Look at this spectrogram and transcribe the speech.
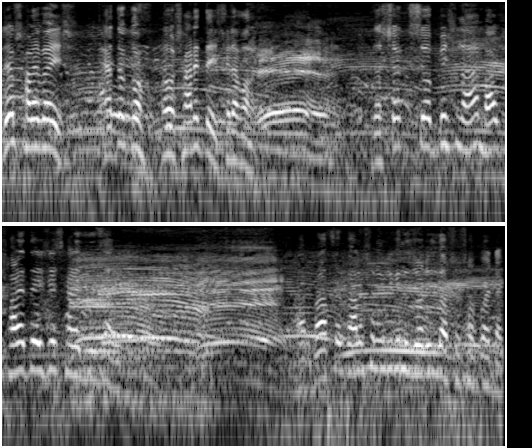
এটাও সাড়ে বাইশ। এত কম? ও সাড়ে তেইশ সেটা বলে দর্শক চব্বিশ না ভাই সাড়ে তেইশে সাড়ে তেইশ আর আর বাসের কালেকশনগুলি কিন্তু জটিল দর্শক সব কয়টা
